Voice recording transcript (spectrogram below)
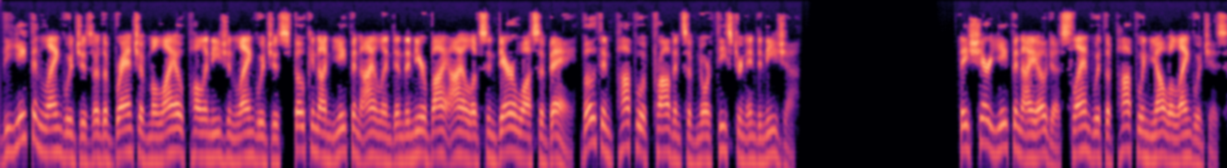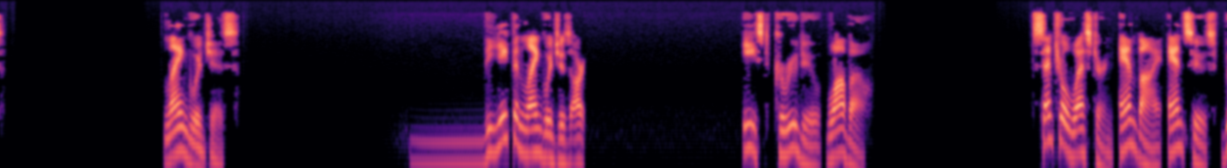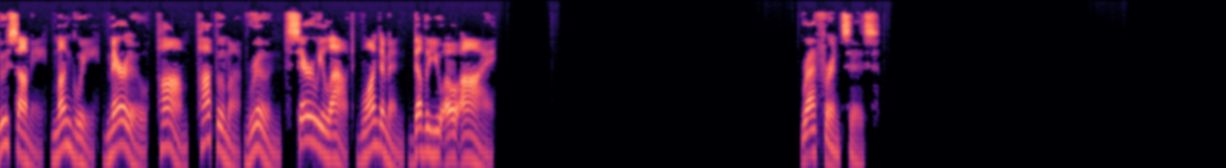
The Yapen languages are the branch of Malayo-Polynesian languages spoken on Yapen Island and the nearby isle of Cenderawasih Bay, both in Papua Province of northeastern Indonesia. They share Yapen Iota slang with the Papuan Yawa languages. Languages The Yapen languages are East, Kurudu, Wabo Central Western, Ambai, Ansus, Busami, Munggui, Meru, Pom, Papuma, Roon, Serui Laut, Wandamen, Woi. References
